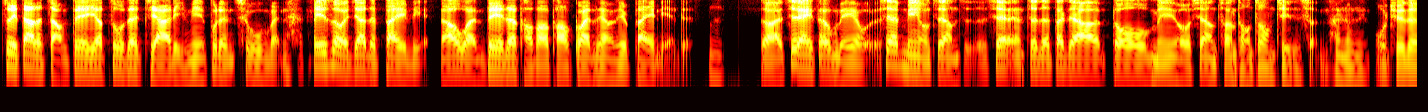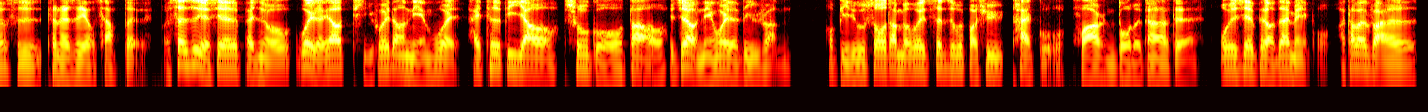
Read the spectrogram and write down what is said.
最大的长辈要坐在家里面，不能出门，接受人家的拜年，然后晚辈再跑跑跑关这样去拜年的。嗯。对啊，现在都没有了。现在没有这样子的，现在真的大家都没有像传统这种精神。嗯，我觉得是真的是有差。对，甚至有些朋友为了要体会到年味，还特地要出国到比较有年味的地方。哦，比如说他们会甚至会跑去泰国，华人多的啊。对，我有一些朋友在美国啊，他们反而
